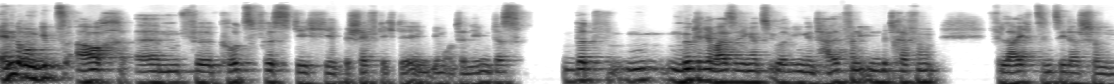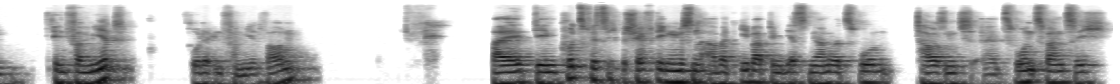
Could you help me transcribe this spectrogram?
Änderungen gibt es auch ähm, für kurzfristig Beschäftigte in Ihrem Unternehmen. Das wird möglicherweise den ganz überwiegenden Teil von Ihnen betreffen. Vielleicht sind Sie da schon informiert oder informiert worden. Bei den kurzfristig Beschäftigten müssen Arbeitgeber ab dem 1. Januar 2022 äh,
